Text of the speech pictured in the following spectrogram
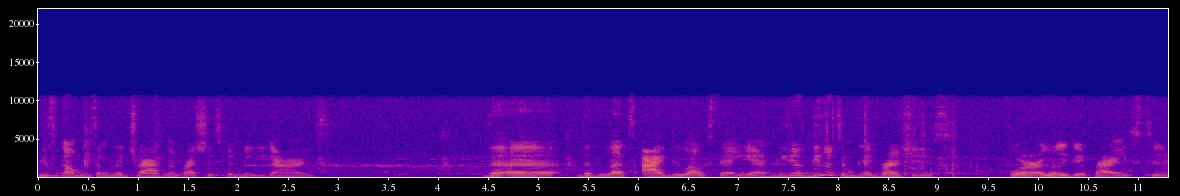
these are going to be some good traveling brushes for me, you guys the uh the deluxe eye duo set yeah these are these are some good brushes for a really good price too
